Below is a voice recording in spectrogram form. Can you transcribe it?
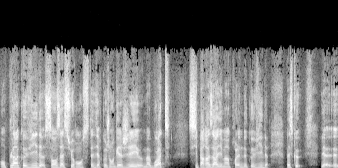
en plein Covid, sans assurance, c'est-à-dire que j'engageais ma boîte si par hasard il y avait un problème de Covid, parce que euh,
